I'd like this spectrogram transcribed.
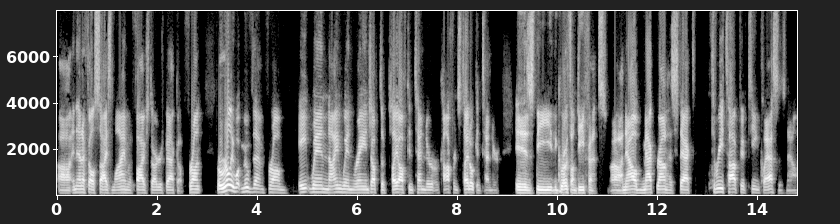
uh, an NFL sized line with five starters back up front. But really, what moved them from eight win, nine win range up to playoff contender or conference title contender is the, the growth on defense. Uh, now, Mack Brown has stacked three top 15 classes now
